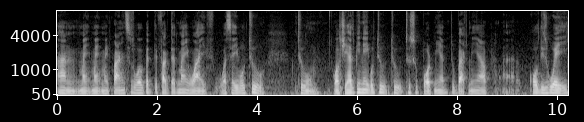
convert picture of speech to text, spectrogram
and my, my, my parents as well but the fact that my wife was able to to well she has been able to to, to support me and to back me up uh, all this way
